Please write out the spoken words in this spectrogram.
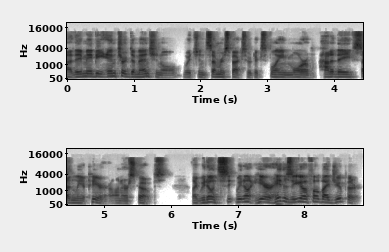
Uh, they may be interdimensional, which in some respects would explain more how did they suddenly appear on our scopes. Like we don't see, we don't hear, hey, there's a UFO by Jupiter.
